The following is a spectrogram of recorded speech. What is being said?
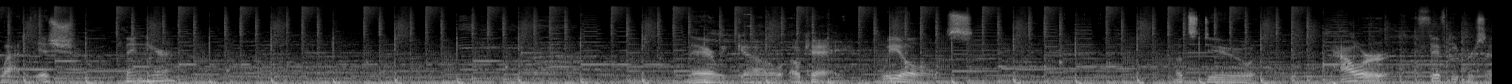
flat-ish thing here. There we go. Okay. Wheels. Let's do power 50%.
